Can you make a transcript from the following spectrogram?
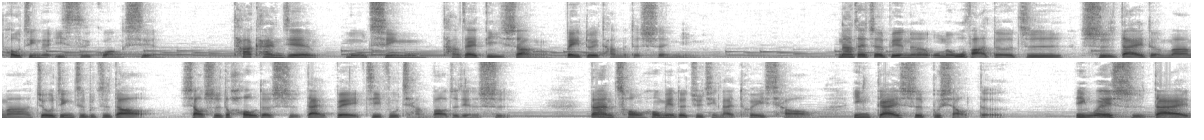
透进了一丝光线。他看见母亲躺在地上，背对他们的身影。那在这边呢，我们无法得知史代的妈妈究竟知不知道小时候的史代被继父强暴这件事。但从后面的剧情来推敲，应该是不晓得，因为史代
